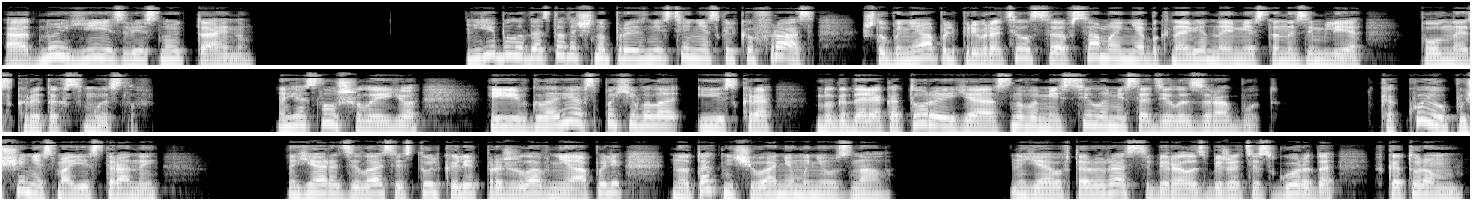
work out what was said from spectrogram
а одну ей известную тайну. Ей было достаточно произнести несколько фраз, чтобы Неаполь превратился в самое необыкновенное место на Земле, полное скрытых смыслов. Я слушала ее, и в голове вспыхивала искра, благодаря которой я с новыми силами садилась за работу. Какое упущение с моей стороны! Я родилась и столько лет прожила в Неаполе, но так ничего о нем и не узнала. Я во второй раз собиралась бежать из города, в котором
